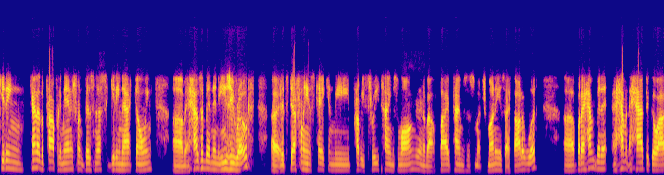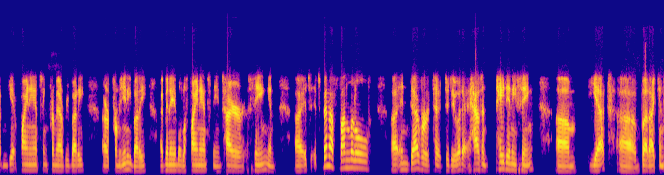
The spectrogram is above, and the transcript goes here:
getting kind of the property management business, getting that going. Um, it hasn't been an easy road. Uh, it's definitely has taken me probably three times longer and about five times as much money as I thought it would. Uh, but I haven't been I haven't had to go out and get financing from everybody or from anybody. I've been able to finance the entire thing, and uh, it's it's been a fun little uh, endeavor to, to do it. It hasn't paid anything um, yet, uh, but I can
